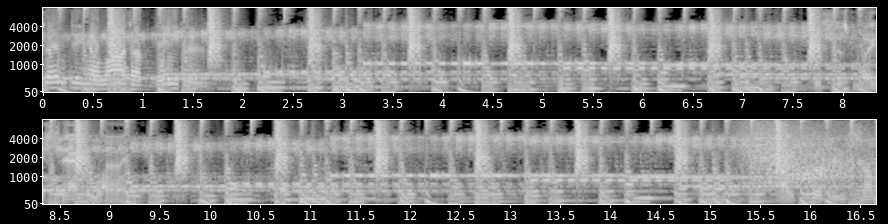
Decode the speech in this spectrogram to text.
Sending a lot of data. Put in some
